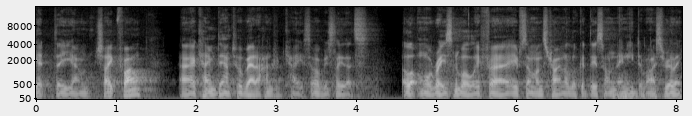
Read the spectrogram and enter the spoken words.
get the um, shapefile uh, came down to about 100k. So obviously that's a lot more reasonable if, uh, if someone's trying to look at this on any device, really.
